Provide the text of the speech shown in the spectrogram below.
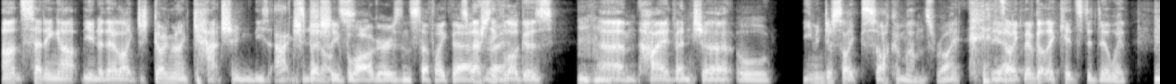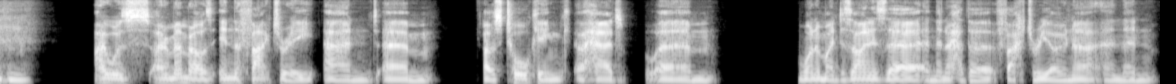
aren't setting up, you know, they're like just going around catching these action especially shots. vloggers and stuff like that. especially right? vloggers, Mhm. um, high adventure, or even just like soccer mums, right? it's Yeah. like they've got their kids to deal with. Mhm. I was, I remember I was in the factory and um, I was talking. I had um, one of my designers there, and then I had the factory owner, and then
